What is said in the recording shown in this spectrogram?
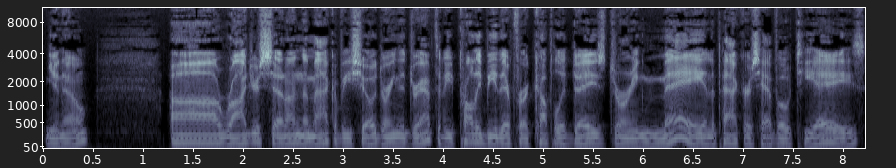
you know? Uh, Rodgers said on the McAfee show during the draft that he'd probably be there for a couple of days during May, and the Packers have OTAs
